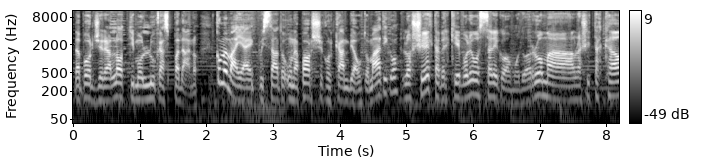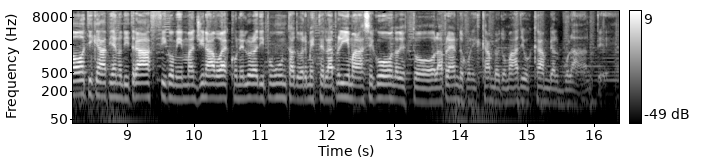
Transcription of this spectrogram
da porgere all'ottimo Luca Spadano. Come mai hai acquistato una Porsche col cambio automatico? L'ho scelta perché volevo stare comodo. A Roma una città caotica, pieno di traffico, mi immaginavo ecco nell'ora di punta dover mettere la prima, la seconda, ho detto la prendo con il cambio automatico, cambio al volante.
